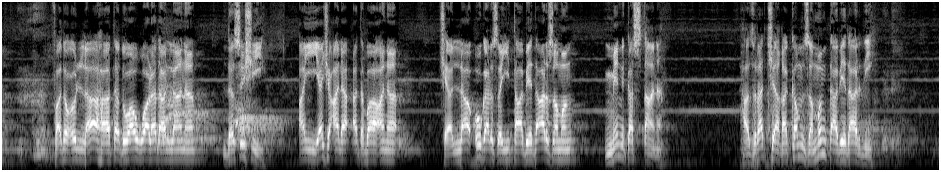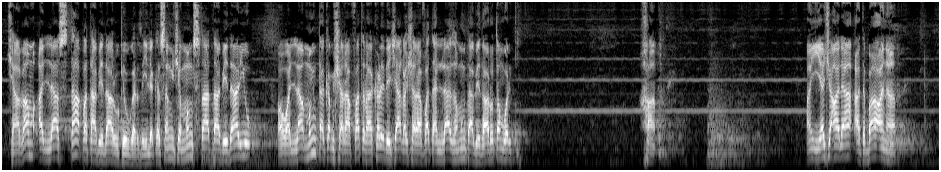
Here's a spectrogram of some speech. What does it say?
فدع الله ته دعا وغواړه د الله نه د څه شي ان یجعل اتباعنا چې الله وګرځوي تابعدار زموږ من کستانه حضرت چې هغه کم زموږ تابعدار دي چې هغه هم الله ستا په تابعدارو کې وګرځوي لکه څنګه چې موږ ستا تابعدار یو او الله موږ ته کم شرافت راکړی دی چې هغه شرافت الله زموږ تابعدارو ته هم ورکړي ان یجعل اتباعنا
